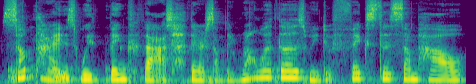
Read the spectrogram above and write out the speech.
Sometimes we think that there's something wrong with us we need to fix this somehow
